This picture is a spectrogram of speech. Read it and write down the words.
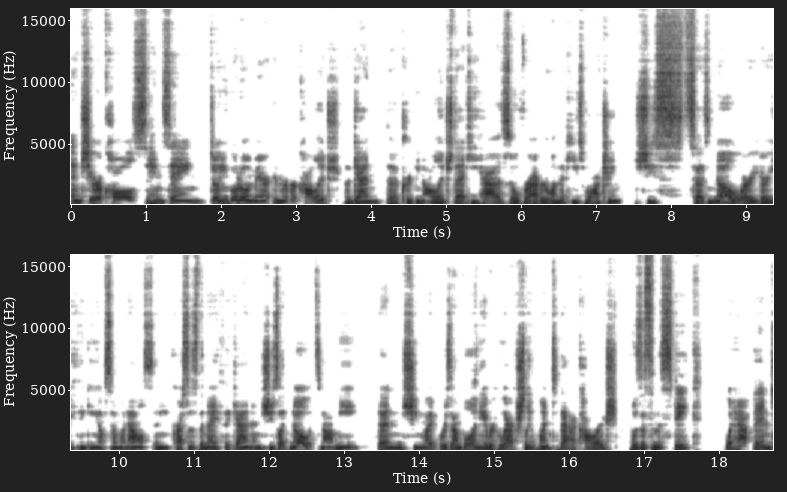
And she recalls him saying, Don't you go to American River College? Again, the creepy knowledge that he has over everyone that he's watching. She says, No, are, are you thinking of someone else? And he presses the knife again, and she's like, No, it's not me. Then she might resemble a neighbor who actually went to that college. Was this a mistake? What happened?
